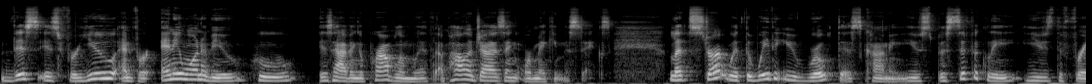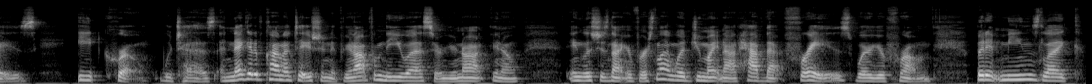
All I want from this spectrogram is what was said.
this is for you and for any one of you who is having a problem with apologizing or making mistakes. Let's start with the way that you wrote this, Connie. You specifically used the phrase eat crow, which has a negative connotation. If you're not from the US or you're not, you know, English is not your first language, you might not have that phrase where you're from. But it means like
